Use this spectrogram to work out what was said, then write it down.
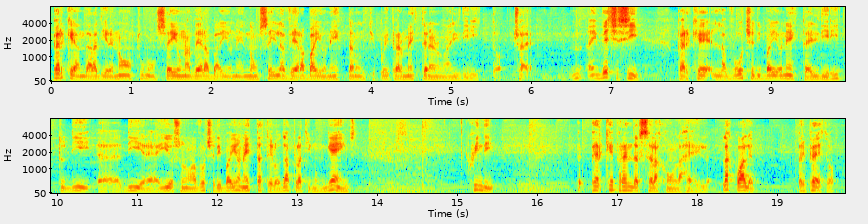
perché andare a dire no, tu non sei una vera baionetta, non sei la vera baionetta, non ti puoi permettere, non hai il diritto? Cioè, invece sì, perché la voce di Bayonetta e il diritto di eh, dire io sono la voce di Bayonetta te lo dà Platinum Games. Quindi p- perché prendersela con la Hale? La quale, ripeto,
